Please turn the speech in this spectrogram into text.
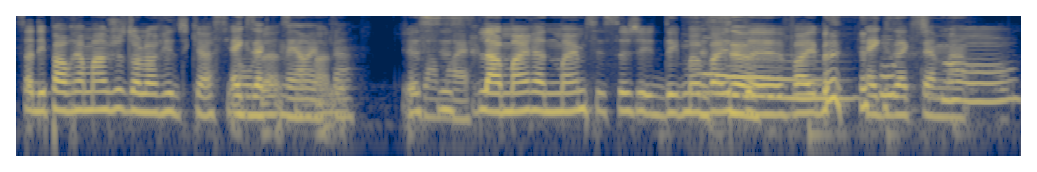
ça dépend vraiment juste de leur éducation. là, à Exact, ce mais en même moment-là. temps. Euh, Si la mère. la mère elle-même, c'est ça, j'ai des mauvaises euh, vibes. Exactement. Oh.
